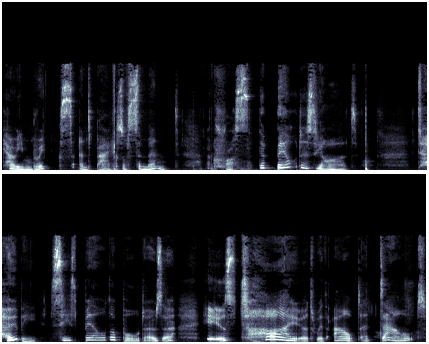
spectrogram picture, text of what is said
carrying bricks and bags of cement across the builder's yard. Toby sees Bill the bulldozer. He is tired without a doubt.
